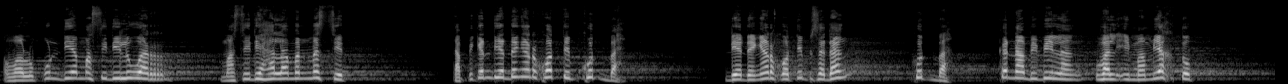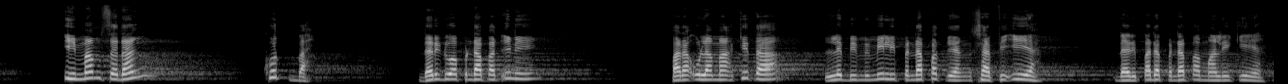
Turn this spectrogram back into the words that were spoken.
Walaupun dia masih di luar, masih di halaman masjid. Tapi kan dia dengar khotib khutbah. Dia dengar khotib sedang khutbah. Kan Nabi bilang, wal imam yaktub. Imam sedang khutbah. Dari dua pendapat ini, para ulama kita lebih memilih pendapat yang syafi'iyah daripada pendapat malikiyah.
